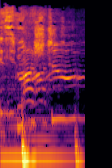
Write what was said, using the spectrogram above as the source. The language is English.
It's much too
